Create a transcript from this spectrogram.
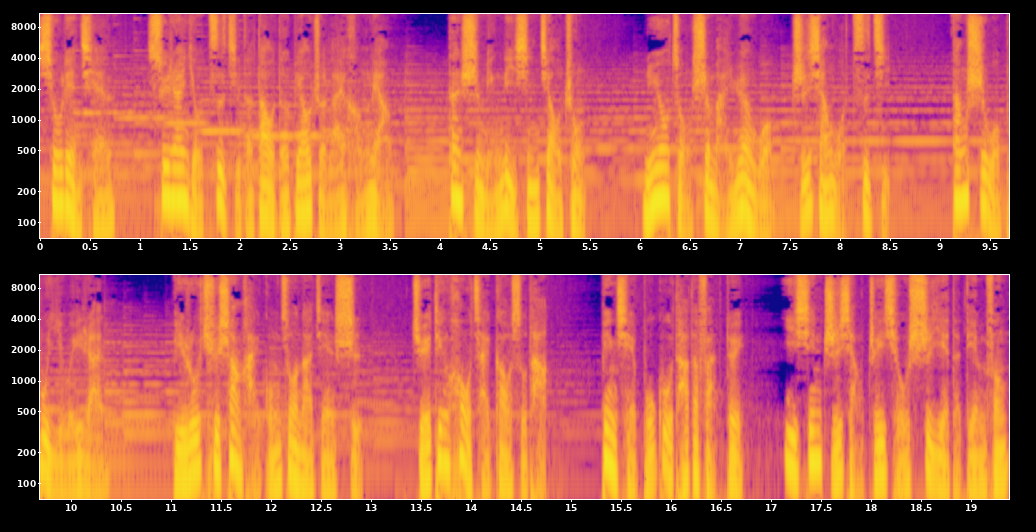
修炼前，虽然有自己的道德标准来衡量，但是名利心较重。女友总是埋怨我只想我自己，当时我不以为然。比如去上海工作那件事，决定后才告诉他，并且不顾他的反对，一心只想追求事业的巅峰，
